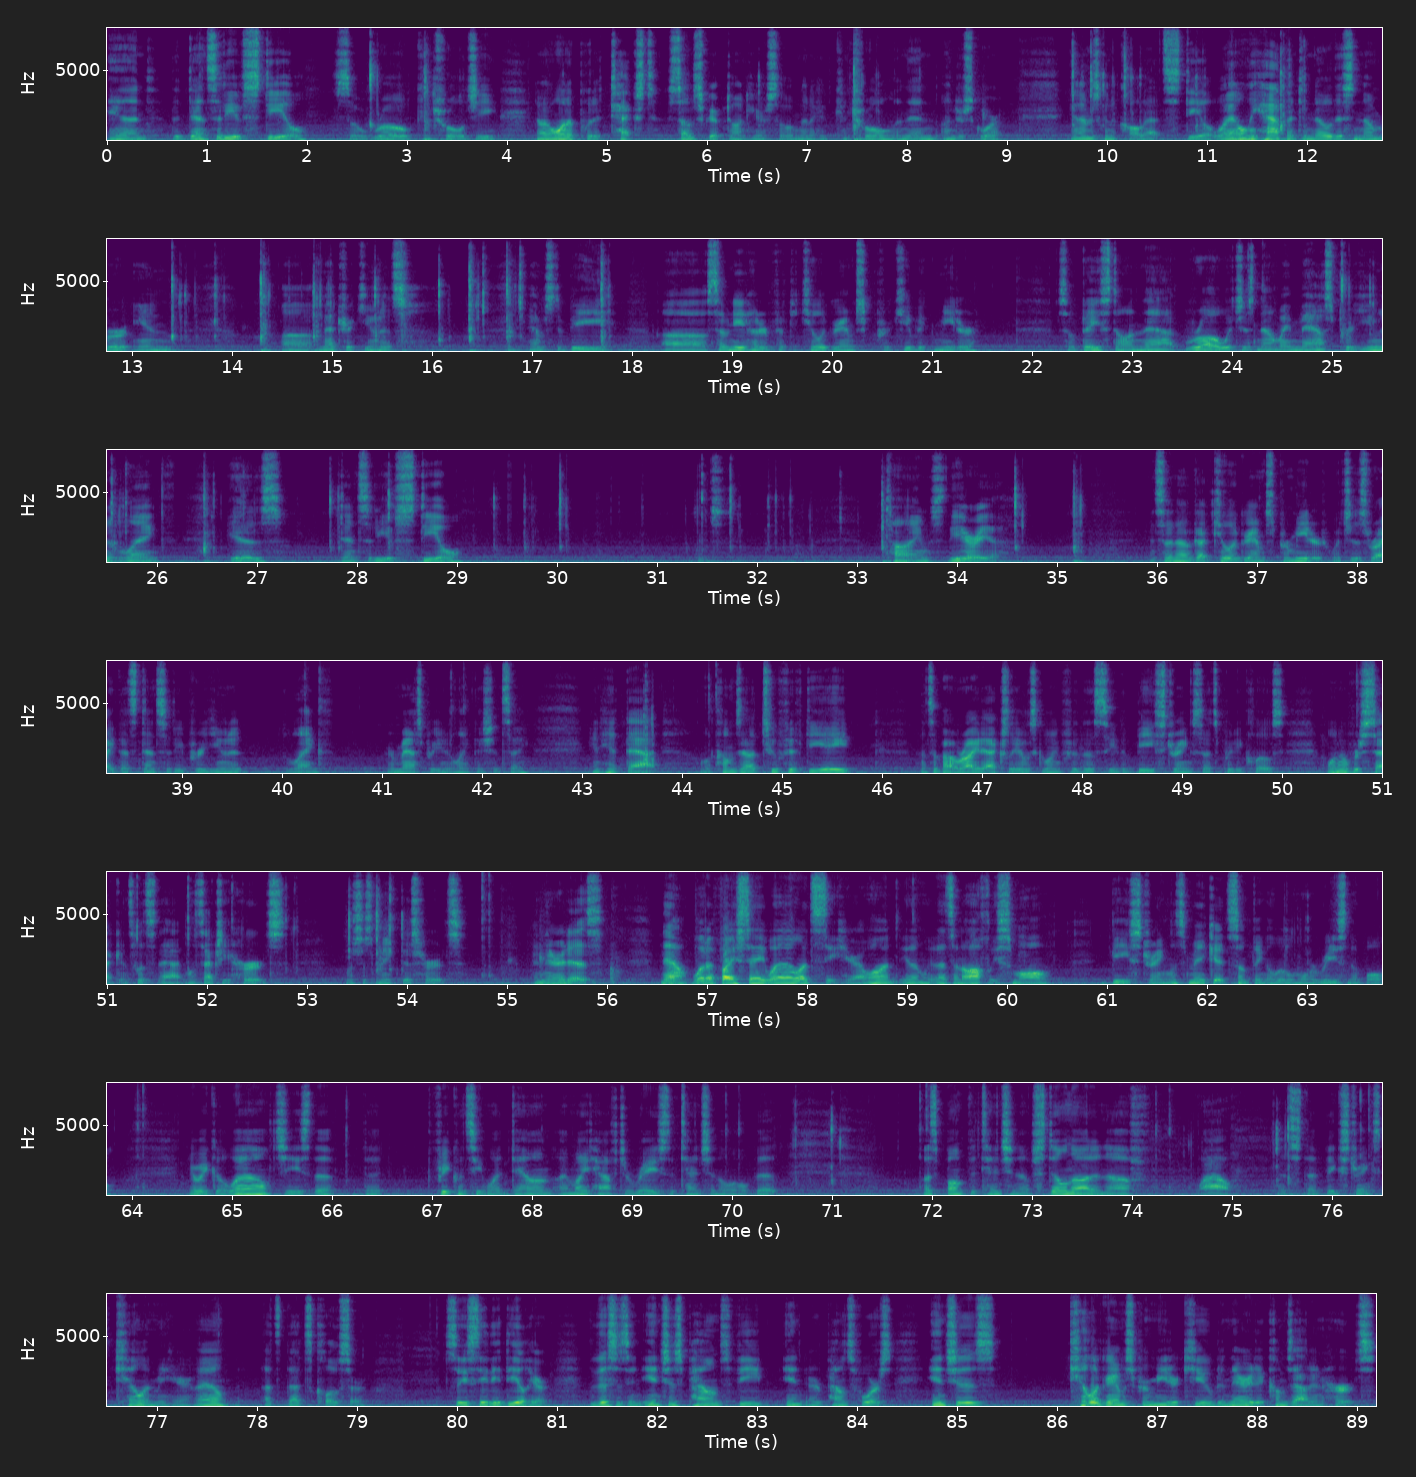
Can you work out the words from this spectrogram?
And the density of steel, So rho, control G. Now I want to put a text subscript on here, so I'm going to hit control and then underscore. And I'm just going to call that steel. Well, I only happen to know this number in uh, metric units. Happens to be uh, 7,850 kilograms per cubic meter. So based on that, rho, which is now my mass per unit length, is density of steel times the area. And so now I've got kilograms per meter, which is right. That's density per unit length, or mass per unit length, I should say. And hit that. Well, it comes out 258. That's about right, actually. I was going for the, see, the B string, so that's pretty close. 1 over seconds, what's that? Well, it's actually hertz. Let's just make this hertz. And there it is. Now, what if I say, well, let's see here. I want, you know, that's an awfully small B string. Let's make it something a little more reasonable. Here we go. Well, geez, the, the frequency went down. I might have to raise the tension a little bit. Let's bump the tension up. Still not enough. Wow, that's the big string's killing me here. Well, that's that's closer. So you see the deal here. This is in inches, pounds, feet, in, or pounds force, inches, kilograms per meter cubed, and there it comes out in hertz.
